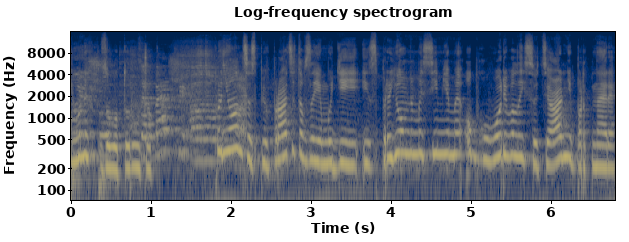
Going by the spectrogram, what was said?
юних золоторучок. Про нюанси співпраці та взаємодії із прийомними сім'ями обговорювали й соціальні партнери.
